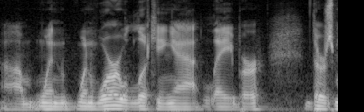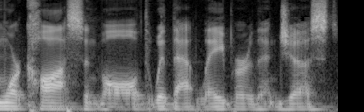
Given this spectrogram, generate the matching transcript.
um, when, when we're looking at labor, there's more costs involved with that labor than just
